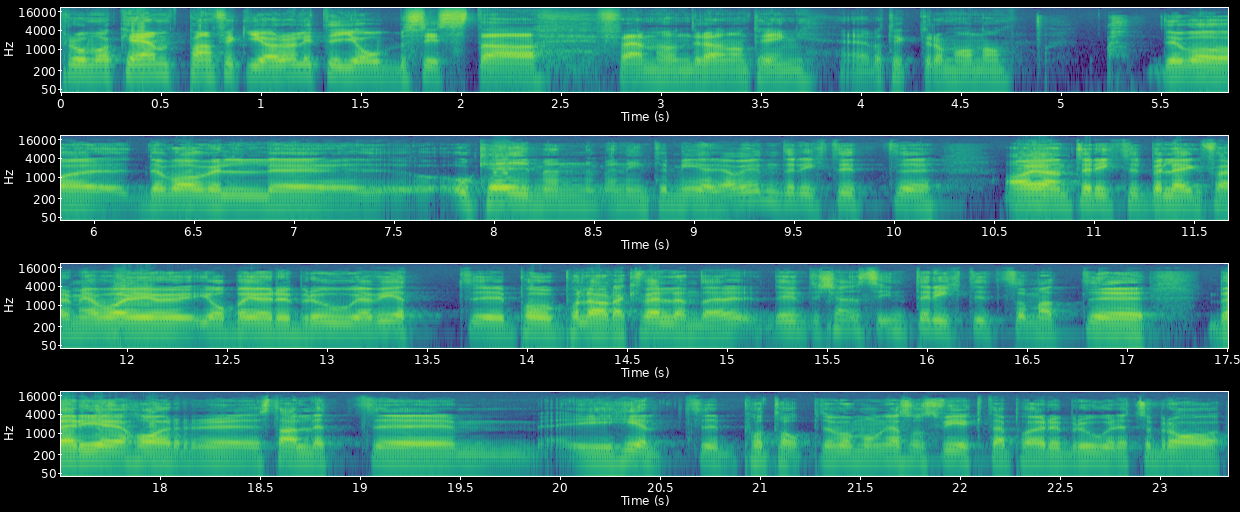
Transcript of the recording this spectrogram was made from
Promo Kemp, han fick göra lite jobb sista 500 någonting. Eh, vad tyckte du om honom? det var, det var väl eh, okej, okay, men, men inte mer. Jag vet inte riktigt, eh, ja, jag har inte riktigt belägg för det, men jag var ju, jobbade i Örebro, jag vet Eh, på, på lördagskvällen där, det känns inte riktigt som att eh, Berge har eh, stallet eh, helt eh, på topp. Det var många som svek där på Örebro, rätt så bra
